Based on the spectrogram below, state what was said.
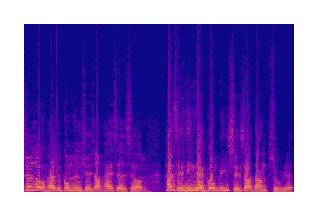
就是说我们要去工兵学校拍摄的时候，他曾经在工兵学校当主任，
